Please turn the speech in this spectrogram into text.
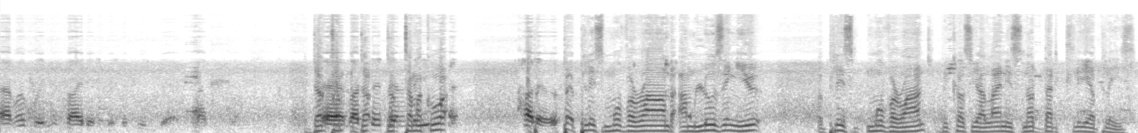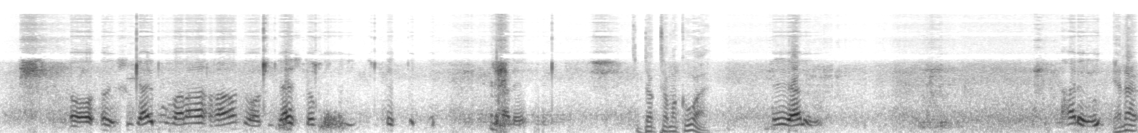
I'm not going to cite a specific uh, Dr. Uh, Dr. Makoa, uh, hello. P- please move around. I'm losing you. please move around because your line is not that clear, please. Oh, uh, should I move around or should I stop hello. Dr. Makoa. Hey, hello. Hello. Hello.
